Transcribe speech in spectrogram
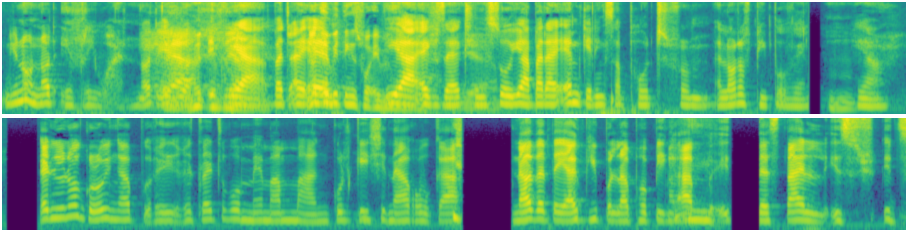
you know not everyone not Yeah. everyone Not everyone. yeah but I Not am, everything is for everyone. yeah exactly Yeah. so yeah but I am getting support from a lot of people then Mhm. yeah And you know, growing up, re- re tlwaetse bo mme mang mang, ko lekeishene a roka. now that the young people are popping up, it, the style is sh- it's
